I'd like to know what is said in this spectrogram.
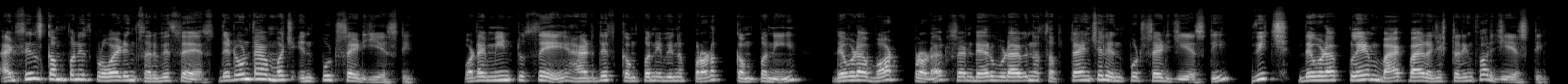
And since companies providing services, they don't have much input side GST. What I mean to say, had this company been a product company, they would have bought products and there would have been a substantial input side GST, which they would have claimed back by registering for GST.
